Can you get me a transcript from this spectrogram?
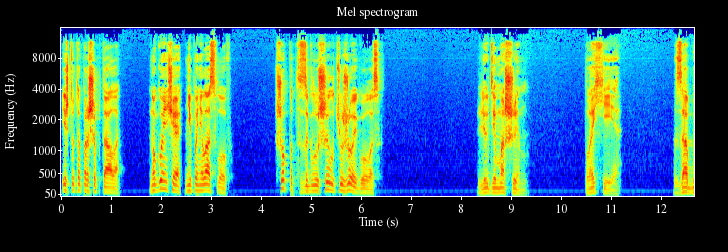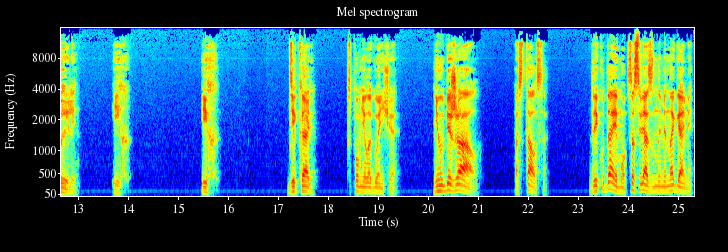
и что-то прошептала. Но Гонча не поняла слов. Шепот заглушил чужой голос. «Люди машин. Плохие. Забыли. Их. Их. Дикарь», — вспомнила Гонча. «Не убежал. Остался. Да и куда ему со связанными ногами?»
